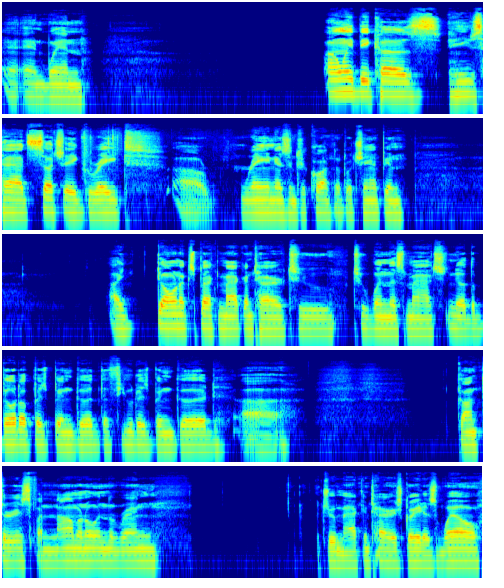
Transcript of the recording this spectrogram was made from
and, and win only because he's had such a great uh, reign as Intercontinental Champion. I don't expect McIntyre to to win this match. You know, the build up has been good, the feud has been good. Uh, Gunther is phenomenal in the ring. Drew McIntyre is great as well.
